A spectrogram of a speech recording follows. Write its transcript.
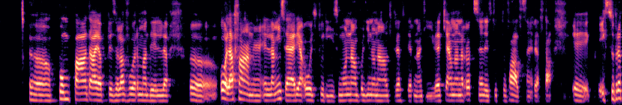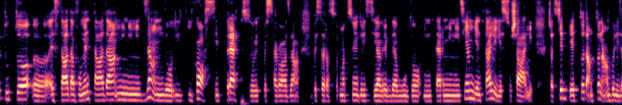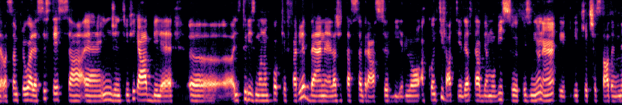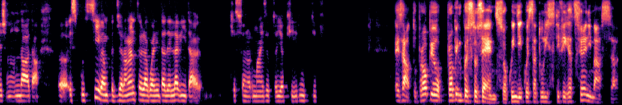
Uh, pompata e ha preso la forma del uh, o la fame e la miseria o il turismo, Napoli non ha altre alternative, che è una narrazione del tutto falsa in realtà eh, e soprattutto uh, è stata fomentata minimizzando i, i, costi, il prezzo che questa cosa, questa trasformazione turistica avrebbe avuto in termini sia ambientali che sociali. Cioè si è detto tanto Napoli sarà sempre uguale a se stessa, è ingentrificabile, uh, il turismo non può che farle bene, la città saprà assorbirlo. A conti fatti in realtà abbiamo visto che così non è e, e che c'è stata invece un'ondata eh, espulsiva un peggioramento della qualità della vita che sono ormai sotto gli occhi di tutti. Esatto, proprio, proprio in questo senso, quindi questa turistificazione di massa,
